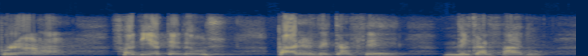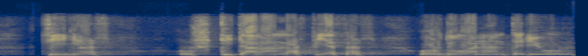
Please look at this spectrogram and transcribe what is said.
por agora facíate dous pares de calcé de calzado. Tiñas, os quitaban as piezas os do ano anterior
